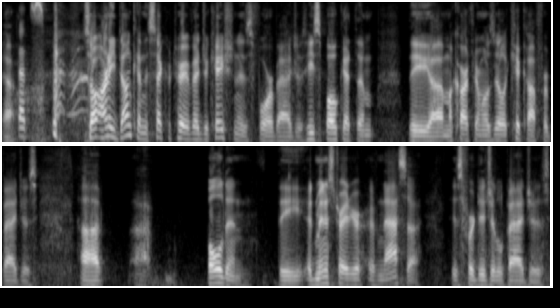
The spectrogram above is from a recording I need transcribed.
Yeah. That's So Arne Duncan, the Secretary of Education, is for badges. He spoke at the, the uh, MacArthur Mozilla kickoff for badges. Uh, uh, Bolden, the administrator of NASA, is for digital badges.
